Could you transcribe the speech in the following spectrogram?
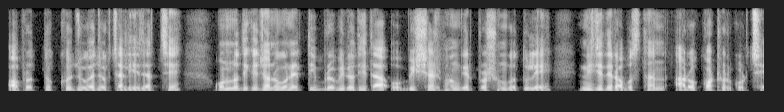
অপ্রত্যক্ষ যোগাযোগ চালিয়ে যাচ্ছে, অন্যদিকে জনগণের তীব্র বিরোধিতা ও বিশ্বাসভঙ্গের প্রসঙ্গ তুলে নিজেদের অবস্থান আরও কঠোর করছে।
